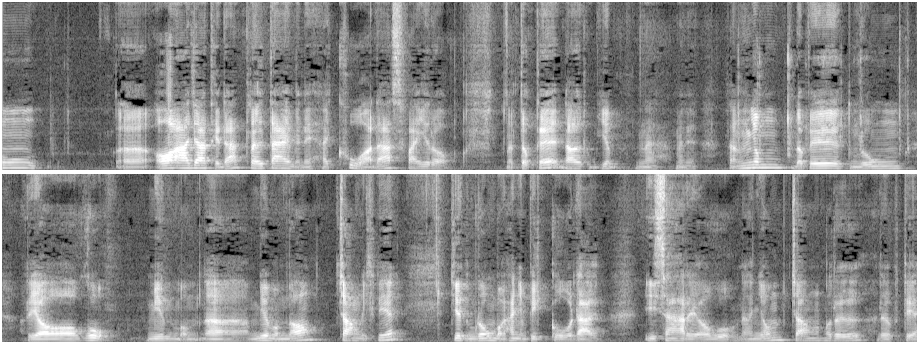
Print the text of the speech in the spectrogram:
ង់ អអាយ៉ាថេដាត្រូវតែមែនទេហើយខួអាដាស្វ័យរកទៅគេដោយរបៀបណាមែនទេតែខ្ញុំដល់ពេលទម្រង់រីគូមានមានបំណងចង់ដូចគ្នា ជាទម្រង់បង្ហាញអំពីគោលដៅអ៊ីសារីគូណាខ្ញុំចង់រើរើផ្ទះ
